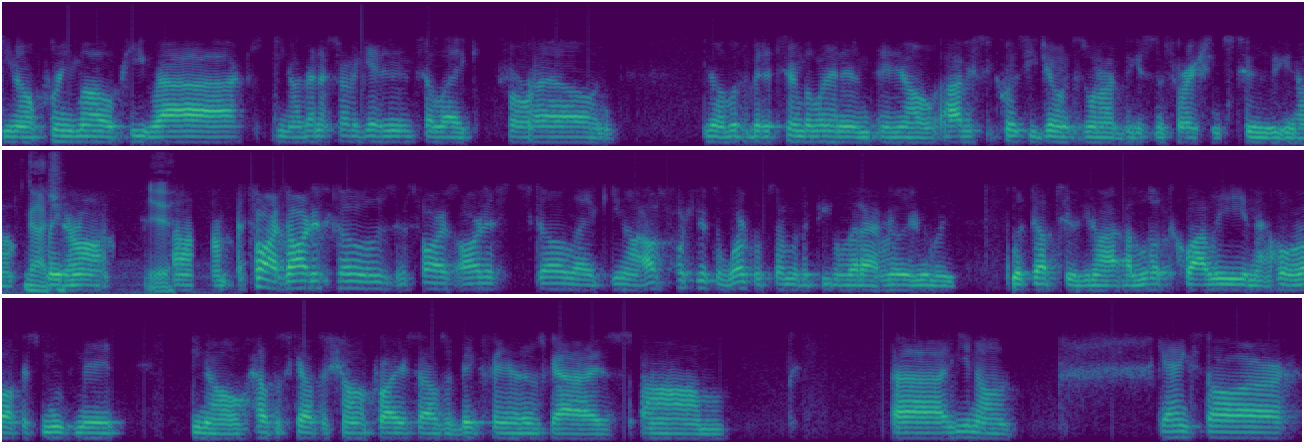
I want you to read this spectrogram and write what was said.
you know, Primo, Pete Rock. You know, then I started getting into like Pharrell and you know a little bit of Timbaland, and, and you know, obviously Quincy Jones is one of our biggest inspirations too. You know, Gotcha. later on. Yeah. Um, as far as artists goes, as far as artists go, like you know, I was fortunate to work with some of the people that I really, really looked up to. You know, I, I loved Kweli and that whole Rawkus movement. You know, Heltah Skeltah, Sean Price. I was a big fan of those guys. Um, uh, you know, Gang Starr.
